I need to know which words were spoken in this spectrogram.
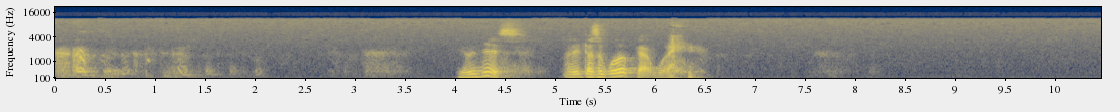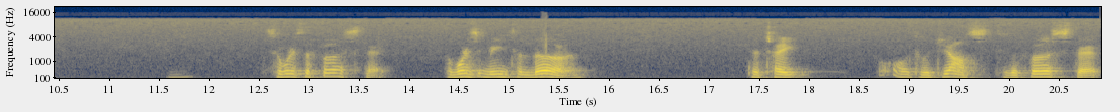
you're in this. And it doesn't work that way. so what is the first step? And what does it mean to learn to take or to adjust to the first step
